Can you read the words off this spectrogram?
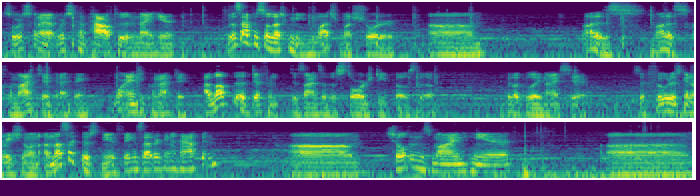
So we're just gonna we're just gonna power through the night here. So this episode is actually gonna be much much shorter. Um, not as not as climactic, I think. More anticlimactic. I love the different designs of the storage depots though. They look really nice here. So food is gonna reach one unless like there's new things that are gonna happen. Um, children's mine here. Um,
